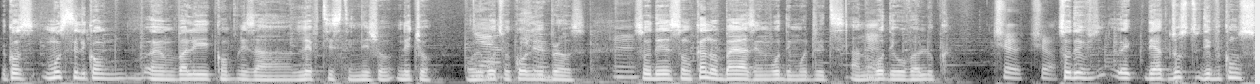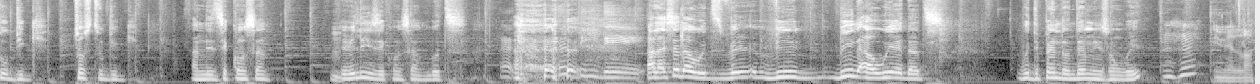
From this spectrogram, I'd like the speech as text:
because most Silicon um, Valley companies are leftist in nature, nature or Yeah, what we call true. liberals. Mm. So there's some kind of bias in what they moderate and Mm. what they overlook. True, true. So they've like they are just they've become so big, just too big, and it's a concern. Hmm. It really is a concern. But I I think they. and I said that with very, being being aware that we depend on them in some way. Mhm. in a lot.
